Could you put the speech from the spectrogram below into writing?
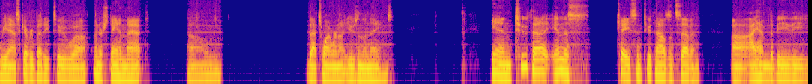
we ask everybody to uh, understand that. Um, that's why we're not using the names. In two thou- in this case in 2007, uh, I happened to be the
